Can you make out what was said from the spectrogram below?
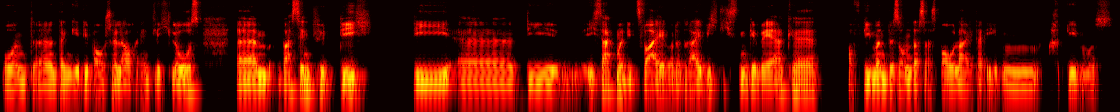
und äh, dann geht die Baustelle auch endlich los. Ähm, was sind für dich die, äh, die, ich sag mal, die zwei oder drei wichtigsten Gewerke, auf die man besonders als Bauleiter eben Acht geben muss?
